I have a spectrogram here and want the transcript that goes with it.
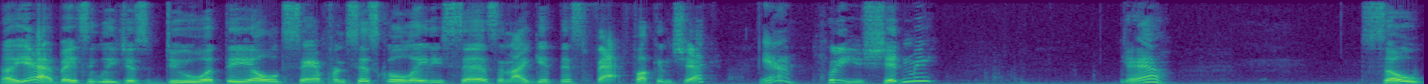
Uh, yeah, basically just do what the old San Francisco lady says, and I get this fat fucking check. yeah, What are you shitting me? Yeah. So,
